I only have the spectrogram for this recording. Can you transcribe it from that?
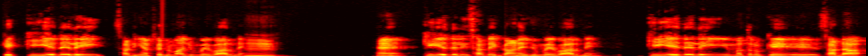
ਕਿ ਕੀ ਇਹਦੇ ਲਈ ਸਾਡੀਆਂ ਫਿਲਮਾਂ ਜ਼ਿੰਮੇਵਾਰ ਨੇ। ਹੂੰ। ਕੀ ਇਹਦੇ ਲਈ ਸਾਡੇ ਗਾਣੇ ਜ਼ਿੰਮੇਵਾਰ ਨੇ। ਕੀ ਇਹਦੇ ਲਈ ਮਤਲਬ ਕਿ ਸਾਡਾ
